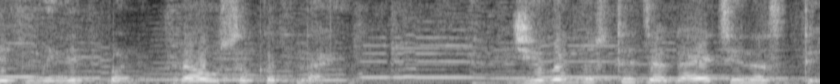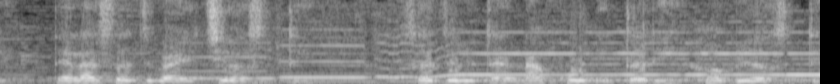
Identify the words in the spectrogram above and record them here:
एक मिनिट पण राहू शकत नाही. जीवन नुसते जगायचे नसते त्याला सजवायचे असते. सजविताना कोणीतरी हवे असते.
